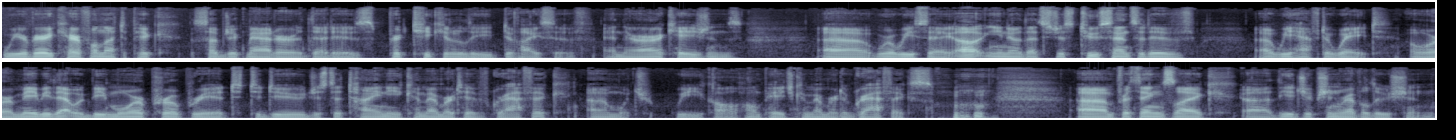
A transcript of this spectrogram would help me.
We are very careful not to pick subject matter that is particularly divisive. And there are occasions uh, where we say, "Oh, you know, that's just too sensitive. Uh, we have to wait. Or maybe that would be more appropriate to do just a tiny commemorative graphic, um, which we call homepage commemorative graphics. um, for things like uh, the Egyptian Revolution.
